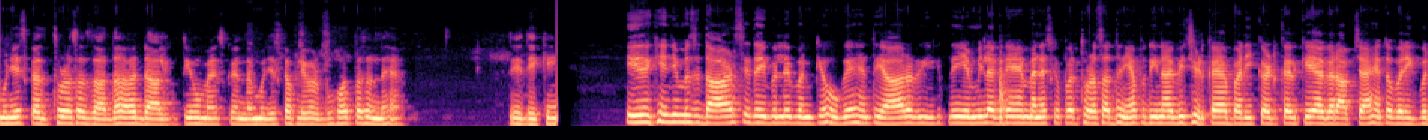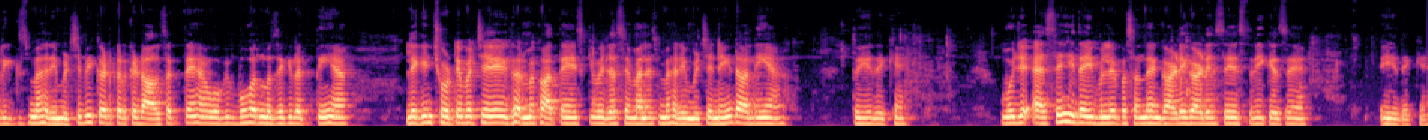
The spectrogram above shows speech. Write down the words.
मुझे इसका थोड़ा सा ज़्यादा डालती हूँ मैं, इसके अंदर मुझे इसका फ्लेवर बहुत पसंद है। ये देखें। ये देखें जी, मज़ेदार से दही बल्ले बन के हो गए हैं तैयार और ये कितने यमी लग रहे हैं। मैंने इसके ऊपर थोड़ा सा धनिया पुदीना भी छिड़का है, बारीक कट करके। अगर आप चाहें तो बारीक बारीक इसमें हरी मिर्ची भी कट करके डाल सकते हैं, वो भी बहुत मज़े की लगती हैं। लेकिन छोटे बच्चे घर में खाते हैं, इसकी वजह से मैंने इसमें हरी मिर्चें नहीं डाली हैं। तो ये देखें, मुझे ऐसे ही दही बल्ले पसंद हैं गाढ़े गाढ़े से, इस तरीके से। ये देखें।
